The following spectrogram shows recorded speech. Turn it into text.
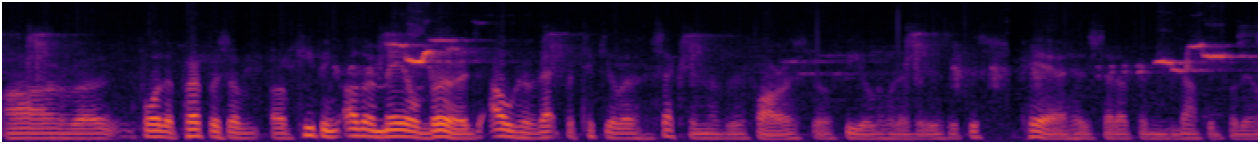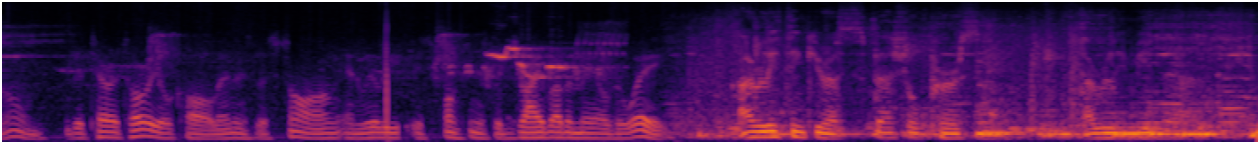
are uh, for the purpose of, of keeping other male birds out of that particular section of the forest or field or whatever it is that this pair has set up and adopted for their own. The territorial call then is the song and really its function is to drive other males away. I really think you're a special person. I really mean that.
